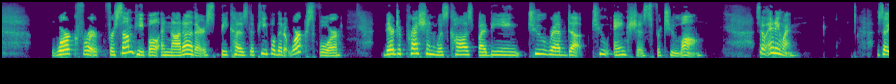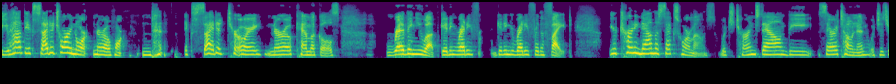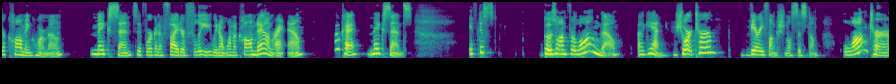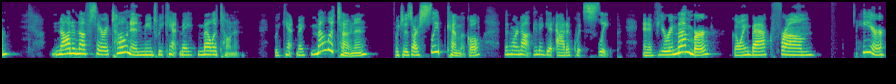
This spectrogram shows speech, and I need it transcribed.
work for for some people and not others because the people that it works for their depression was caused by being too revved up too anxious for too long. So anyway so you have the excitatory neuro excitatory neurochemicals revving you up getting ready for getting you ready for the fight. You're turning down the sex hormones which turns down the serotonin which is your calming hormone. Makes sense if we're going to fight or flee. We don't want to calm down right now. Okay makes sense. If this goes on for long though again short term very functional system. Long term not enough serotonin means we can't make melatonin. If we can't make melatonin which is our sleep chemical then we're not going to get adequate sleep. And if you remember going back from here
